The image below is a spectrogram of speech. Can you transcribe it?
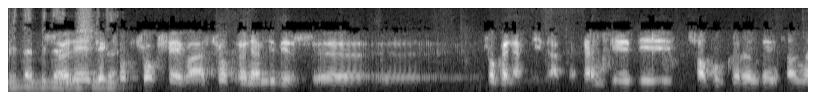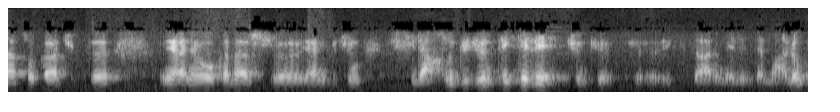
bir de bir de bir şey Söyleyecek de çok çok şey var. Çok önemli bir e, çok önemliydi hakikaten. Bir, bir tabu kırıldı, insanlar sokağa çıktı. Yani o kadar e, yani bütün silahlı gücün tekeli çünkü e, iktidarın elinde malum.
